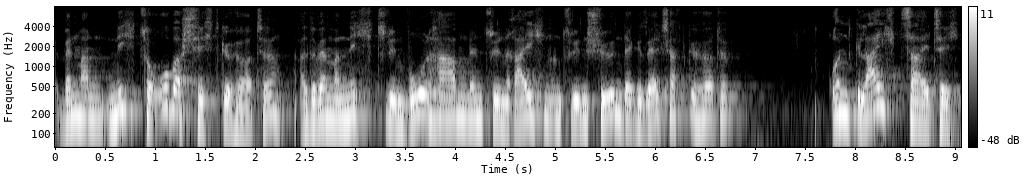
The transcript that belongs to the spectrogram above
wenn man nicht zur Oberschicht gehörte, also wenn man nicht zu den Wohlhabenden, zu den Reichen und zu den Schönen der Gesellschaft gehörte und gleichzeitig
